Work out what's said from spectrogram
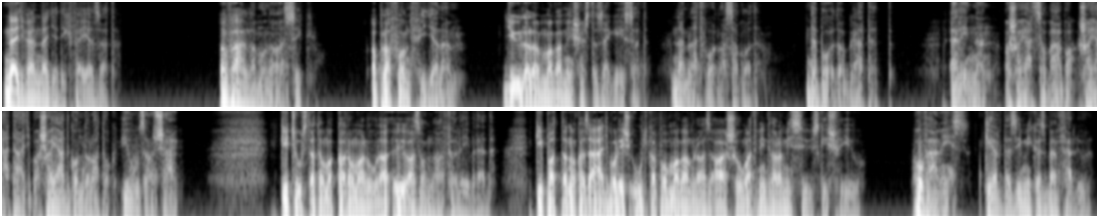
44. fejezet A vállamon alszik. A plafont figyelem. Gyűlölöm magam és ezt az egészet. Nem lett volna szabad. De boldoggá tett. El innen, a saját szobába, saját ágyba, saját gondolatok, józanság. Kicsúsztatom a karom alóla, ő azonnal fölébred. Kipattanok az ágyból, és úgy kapom magamra az alsómat, mint valami szűz kisfiú. Hová mész? kérdezi, miközben felül.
